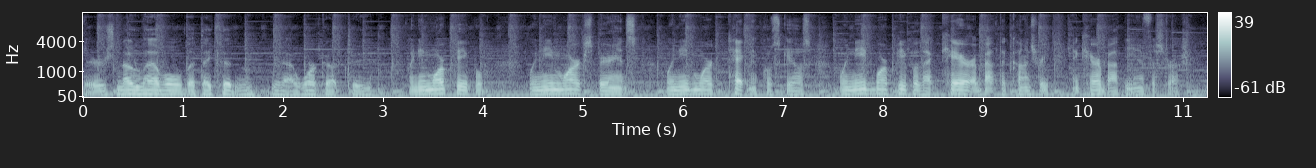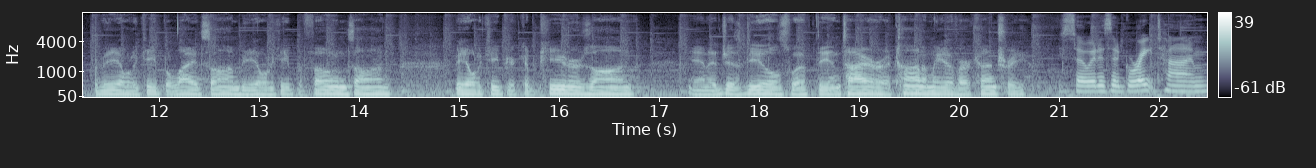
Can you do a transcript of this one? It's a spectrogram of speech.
there's no level that they couldn't, you know, work up to. We need more people, we need more experience, we need more technical skills. We need more people that care about the country and care about the infrastructure. To be able to keep the lights on, be able to keep the phones on, be able to keep your computers on, and it just deals with the entire economy of our country. So it is a great time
